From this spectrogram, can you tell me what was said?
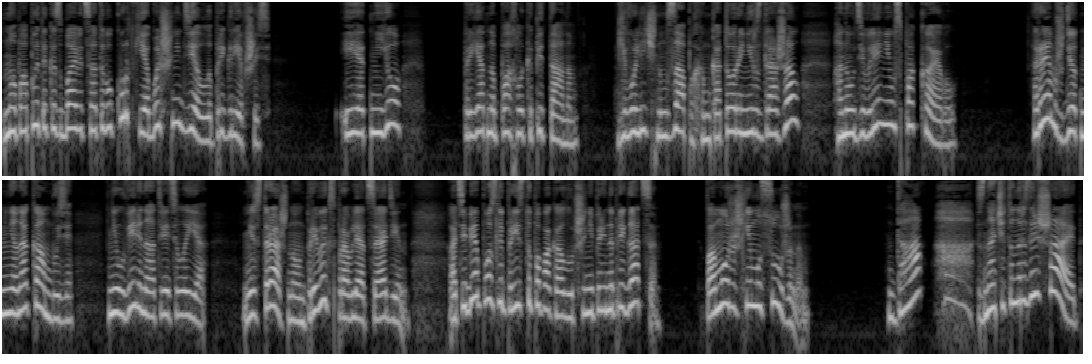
но попыток избавиться от его куртки я больше не делала, пригревшись. И от нее приятно пахло капитаном его личным запахом, который не раздражал, а на удивление успокаивал. «Рэм ждет меня на камбузе», — неуверенно ответила я. «Не страшно, он привык справляться один. А тебе после приступа пока лучше не перенапрягаться. Поможешь ему с ужином». «Да? Значит, он разрешает!»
